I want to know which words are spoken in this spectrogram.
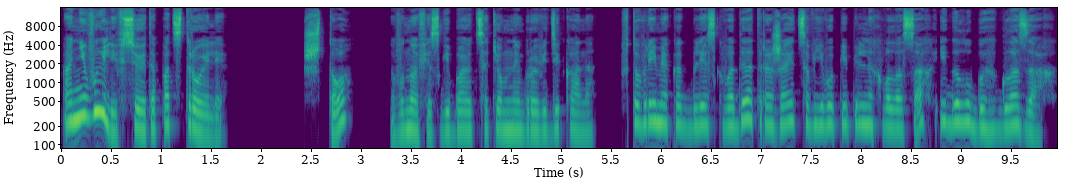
Они вы ли все это подстроили? Что? Вновь изгибаются темные брови декана, в то время как блеск воды отражается в его пепельных волосах и голубых глазах.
